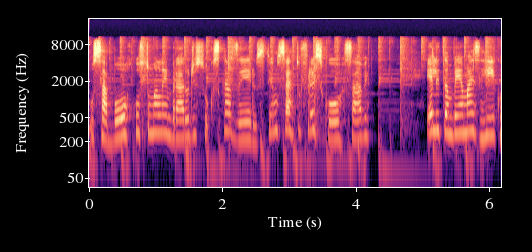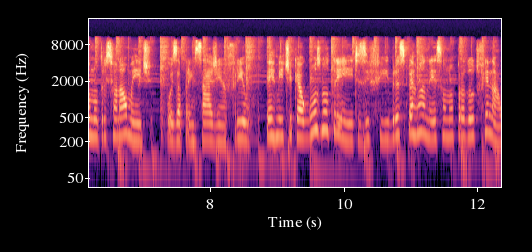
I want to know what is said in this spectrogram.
O sabor costuma lembrar o de sucos caseiros, tem um certo frescor, sabe? Ele também é mais rico nutricionalmente, pois a prensagem a frio permite que alguns nutrientes e fibras permaneçam no produto final.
